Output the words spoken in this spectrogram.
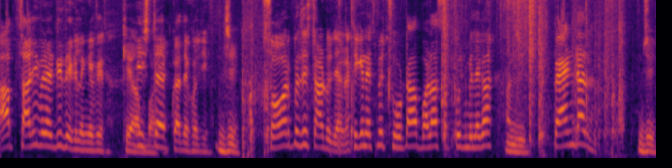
आप सारी वैरायटी देख लेंगे फिर। क्या इस टाइप का देखो जी। जी। सौ रुपए से स्टार्ट हो जाएगा ठीक है ना? इसमें छोटा बड़ा सब कुछ मिलेगा। हाँ जी। पैंडल जी।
